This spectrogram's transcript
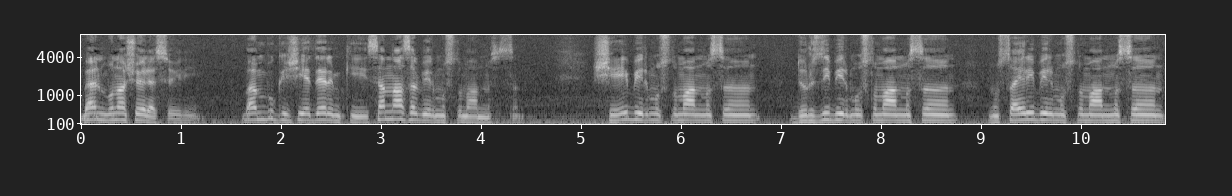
Ben buna şöyle söyleyeyim. Ben bu kişiye derim ki sen nasıl bir Müslüman mısın? Şii bir Müslüman mısın? Dürzi bir Müslüman mısın? Nusayri bir Müslüman mısın?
